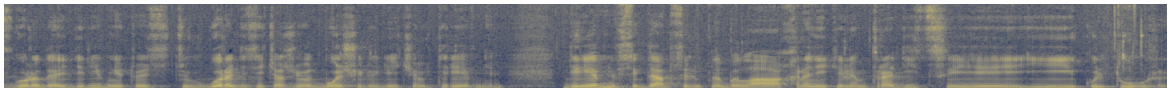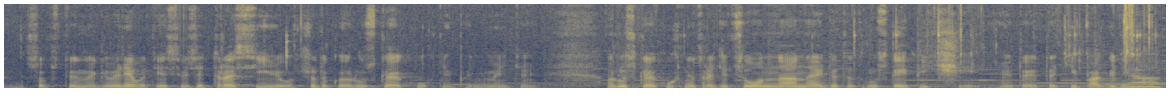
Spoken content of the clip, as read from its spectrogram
города и деревни, то есть в городе сейчас живет больше людей, чем в деревне. Деревня всегда абсолютно была хранителем традиции и культуры. Собственно говоря, вот если взять Россию, вот что такое русская кухня, понимаете? Русская кухня традиционно, она идет от русской печи. Это, это тип огня,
